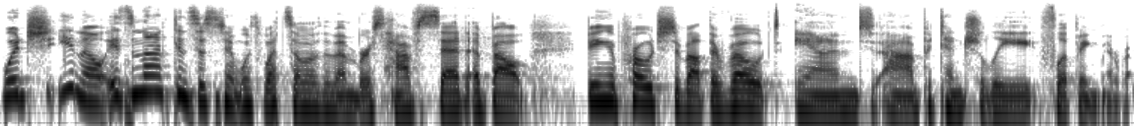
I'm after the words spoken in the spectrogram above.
which you know is not consistent with what some of the members have said about being approached about their vote and uh, potentially flipping their vote.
